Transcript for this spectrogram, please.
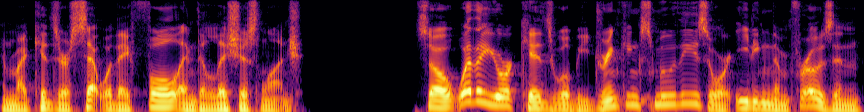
and my kids are set with a full and delicious lunch. So, whether your kids will be drinking smoothies or eating them frozen,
